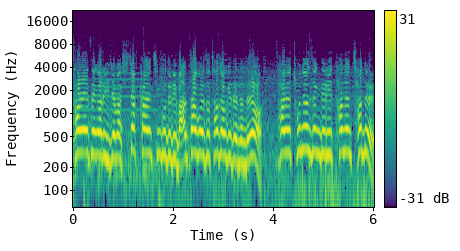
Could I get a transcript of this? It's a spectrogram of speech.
사회생활을 이제 막 시작하는 친구들이 많다고 해서 찾아오게 됐는데요. 사회 초년생들이 타는 차들,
